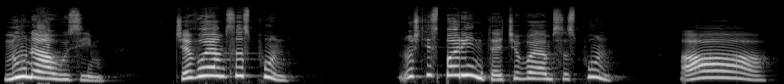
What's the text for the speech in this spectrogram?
Nu ne auzim! Ce voiam să spun?" Nu știți, părinte, ce voiam să spun? A,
